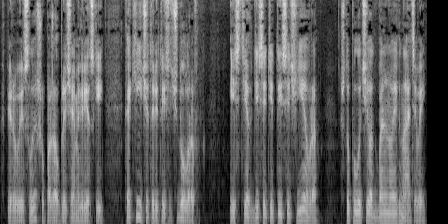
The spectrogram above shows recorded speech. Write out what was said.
«Впервые слышу», — пожал плечами Грецкий. «Какие четыре тысячи долларов?» «Из тех десяти тысяч евро, что получил от больной Игнатьевой.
